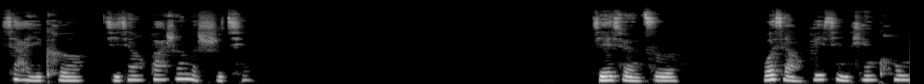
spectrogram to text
下一刻即将发生的事情。节选自《我想飞进天空》。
